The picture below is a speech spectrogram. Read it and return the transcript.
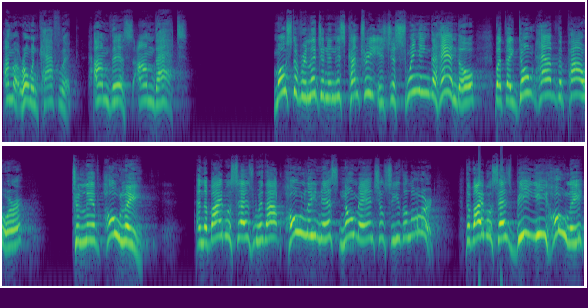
I'm a Roman Catholic. I'm this, I'm that. Most of religion in this country is just swinging the handle, but they don't have the power to live holy. And the Bible says, without holiness, no man shall see the Lord. The Bible says, Be ye holy.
